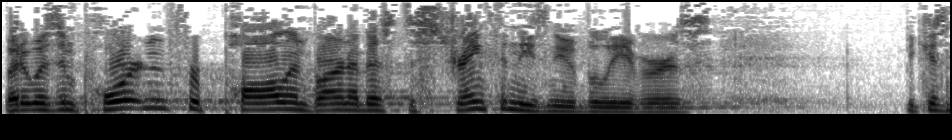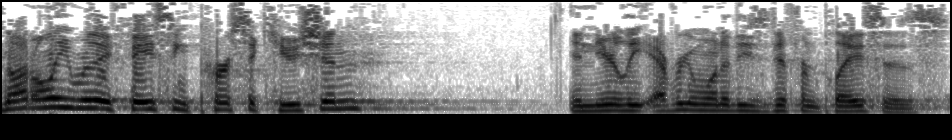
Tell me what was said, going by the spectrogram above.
But it was important for Paul and Barnabas to strengthen these new believers because not only were they facing persecution in nearly every one of these different places,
